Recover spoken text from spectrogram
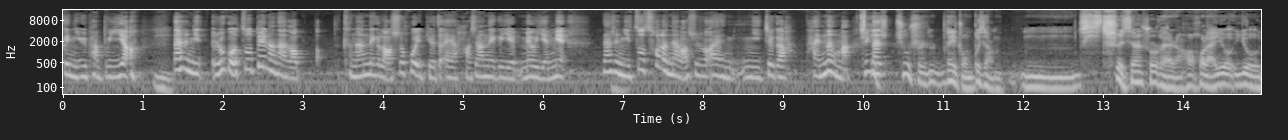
跟你预判不一样，嗯，但是你如果做对了呢，老可能那个老师会觉得，哎，好像那个也没有颜面。但是你做错了呢，老师说，哎，你你这个还嫩嘛？这那个就是那种不想嗯事先说出来，然后后来又又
